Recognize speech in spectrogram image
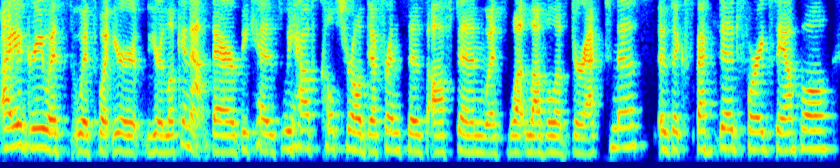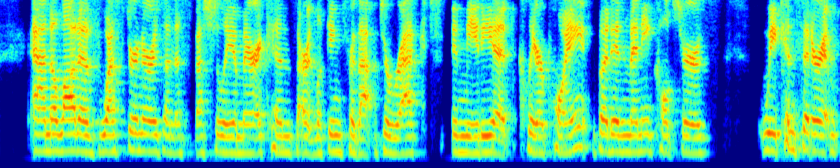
I agree with with what you're you're looking at there because we have cultural differences often with what level of directness is expected, for example. And a lot of Westerners and especially Americans are looking for that direct, immediate, clear point. But in many cultures, we consider it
